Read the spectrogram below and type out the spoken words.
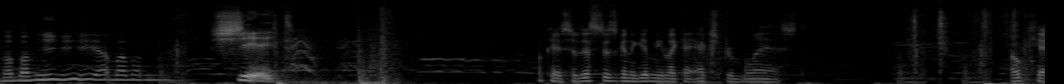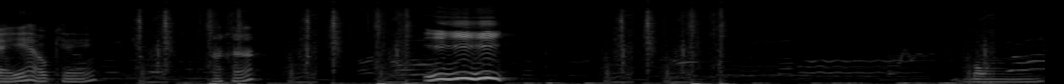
Mamma mia, mamma mia. Shit. Okay, so this is gonna give me like an extra blast. Okay, okay. Uh-huh. Eee. Boing.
